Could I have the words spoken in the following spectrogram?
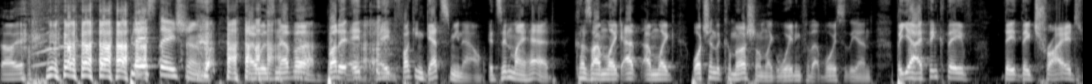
Uh, yeah. PlayStation. I was never, Yeah. but it, it, it fucking gets me now. It's in my head. Cause I'm like at I'm like watching the commercial. I'm like waiting for that voice at the end. But yeah, I think they've they they tried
